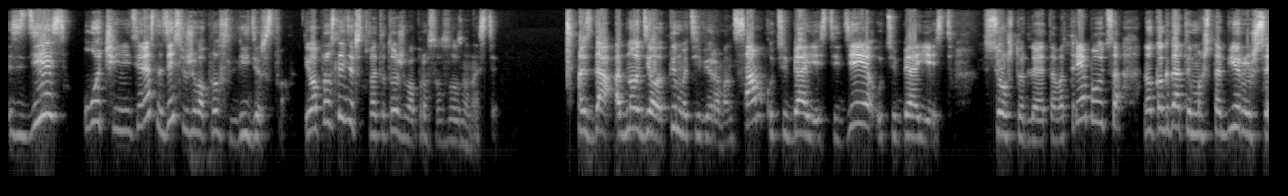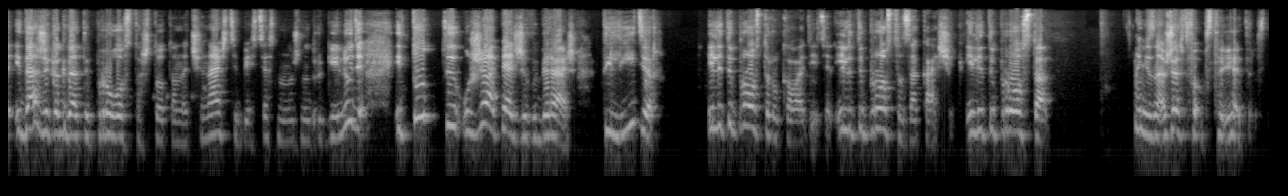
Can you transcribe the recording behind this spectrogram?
здесь очень интересно, здесь уже вопрос лидерства. И вопрос лидерства – это тоже вопрос осознанности. То есть, да, одно дело, ты мотивирован сам, у тебя есть идея, у тебя есть все, что для этого требуется, но когда ты масштабируешься, и даже когда ты просто что-то начинаешь, тебе, естественно, нужны другие люди, и тут ты уже, опять же, выбираешь, ты лидер или ты просто руководитель, или ты просто заказчик, или ты просто не знаю, жертва обстоятельств.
